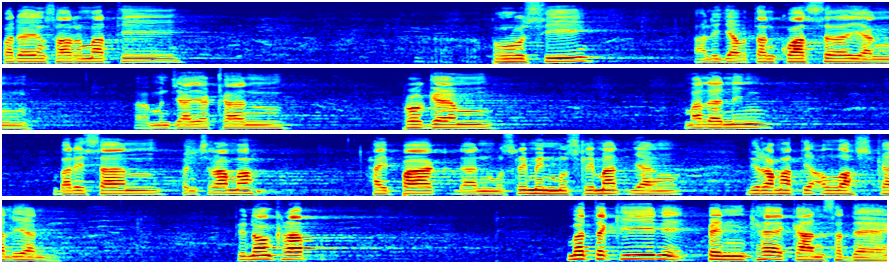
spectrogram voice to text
Pada yang saya hormati pengurusi ahli jabatan kuasa yang uh, menjayakan program Malaning barisan penceramah Hai Pak dan muslimin muslimat yang dirahmati Allah sekalian พี่น้องครับ เมื่อตะกี้นี่เป็นแค่การแสดง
